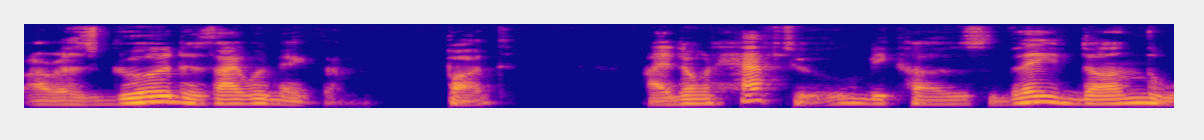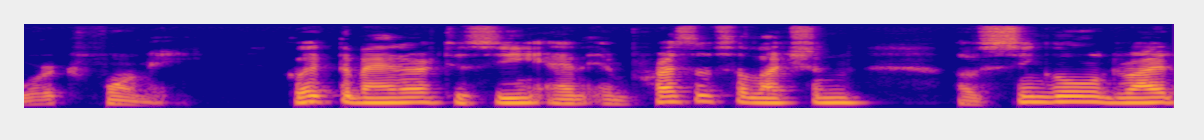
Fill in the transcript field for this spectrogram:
are as good as I would make them, but I don't have to because they've done the work for me. Click the banner to see an impressive selection of single dried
